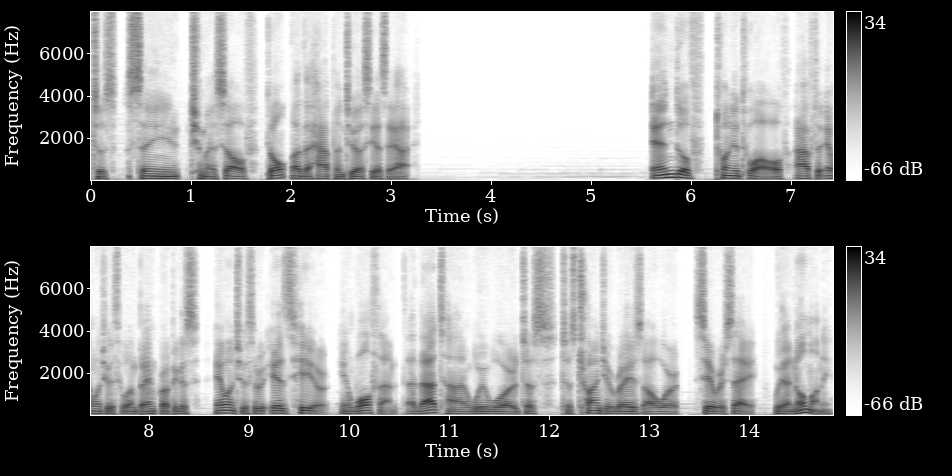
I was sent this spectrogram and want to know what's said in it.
just saying to myself, don't let that happen to SES AI end of 2012, after A123 went bankrupt, because A123 is here in Waltham. At that time, we were just, just trying to raise our Series A. We had no money.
